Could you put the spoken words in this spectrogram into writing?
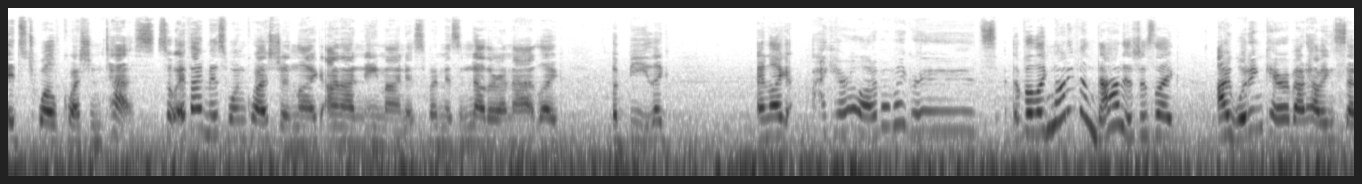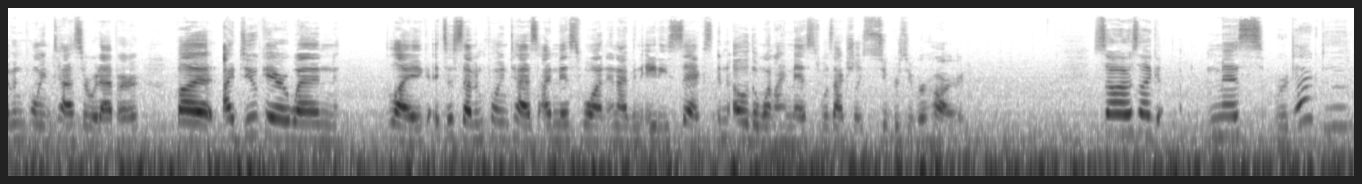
it's 12 question tests. So if I miss one question, like I'm at an A minus. If I miss another, I'm at like a B. Like, and like I care a lot about my grades, but like not even that. It's just like I wouldn't care about having seven point tests or whatever, but I do care when like it's a seven point test, I miss one and I have an 86, and oh, the one I missed was actually super, super hard. So I was like, Miss Redacted.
